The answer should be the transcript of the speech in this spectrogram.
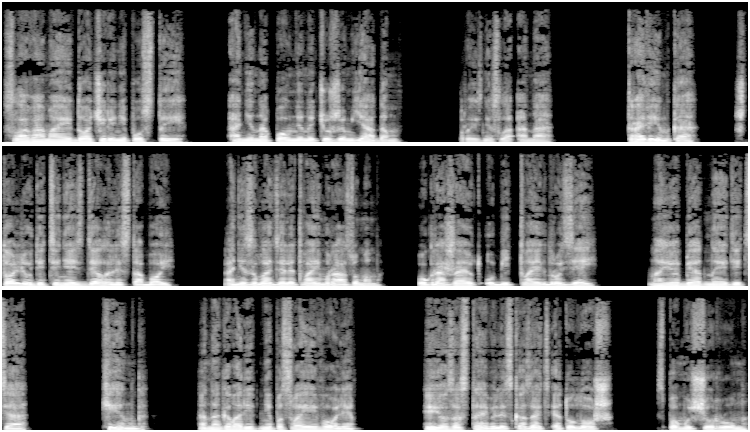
«Слова моей дочери не пусты, они наполнены чужим ядом», — произнесла она. «Травинка, что люди теней сделали с тобой? Они завладели твоим разумом? Угрожают убить твоих друзей? Мое бедное дитя. Кинг, она говорит не по своей воле. Ее заставили сказать эту ложь, с помощью рун,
